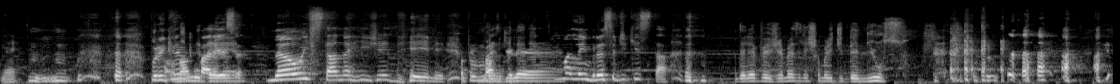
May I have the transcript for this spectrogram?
né? Por incrível que pareça, não está no RG dele. Por mais que dele é, uma lembrança de que está. o dele é VG, mas ele chama ele de Denilson.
